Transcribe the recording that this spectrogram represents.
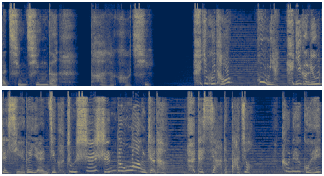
他轻轻的叹了口气，一回头，后面一个流着血的眼睛正失神的望着他，他吓得大叫，可那鬼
